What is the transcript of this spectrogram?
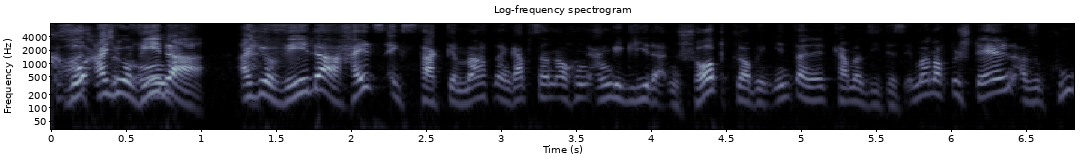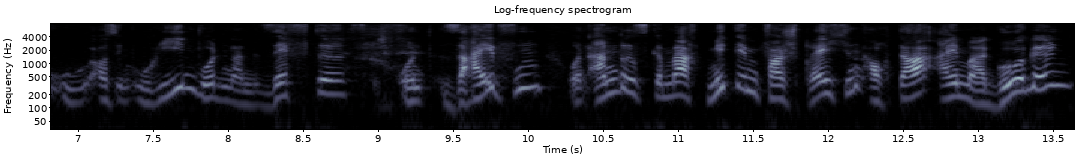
so Gott, Ayurveda. Ayurveda Heilsextrakt gemacht. Dann gab es dann auch einen angegliederten Shop. Ich glaube, im Internet kann man sich das immer noch bestellen. Also aus dem Urin wurden dann Säfte und Seifen und anderes gemacht mit dem Versprechen, auch da einmal gurgeln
